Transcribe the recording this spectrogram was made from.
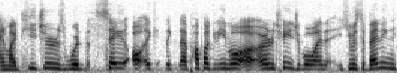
and my teachers would say all like like that pop punk and emo are, are interchangeable and he was defending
